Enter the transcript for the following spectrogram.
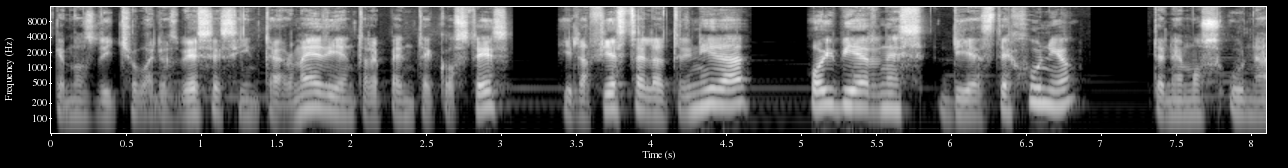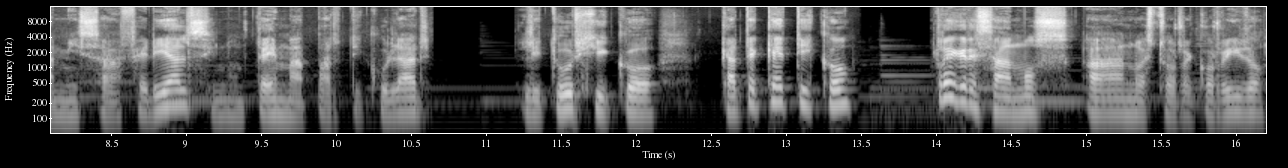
que hemos dicho varias veces, intermedia entre Pentecostés y la fiesta de la Trinidad. Hoy viernes 10 de junio tenemos una misa ferial sin un tema particular litúrgico catequético. Regresamos a nuestro recorrido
